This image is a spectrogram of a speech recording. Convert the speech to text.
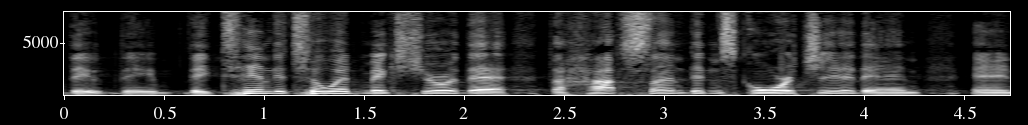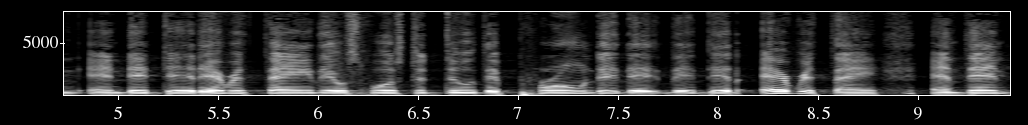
They, they, they tended to it, make sure that the hot sun didn't scorch it, and, and, and they did everything they were supposed to do. They pruned it, they, they did everything, and then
